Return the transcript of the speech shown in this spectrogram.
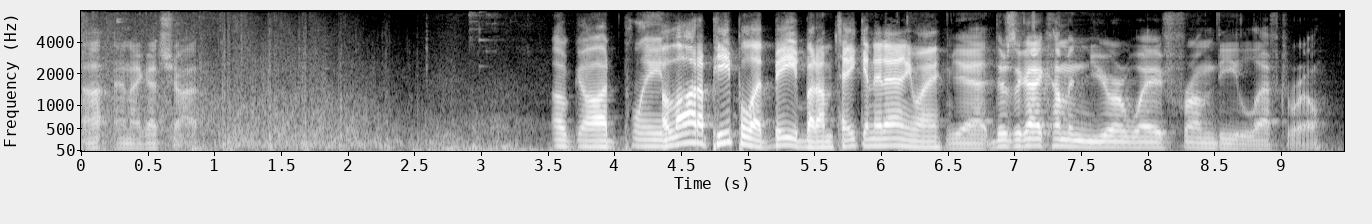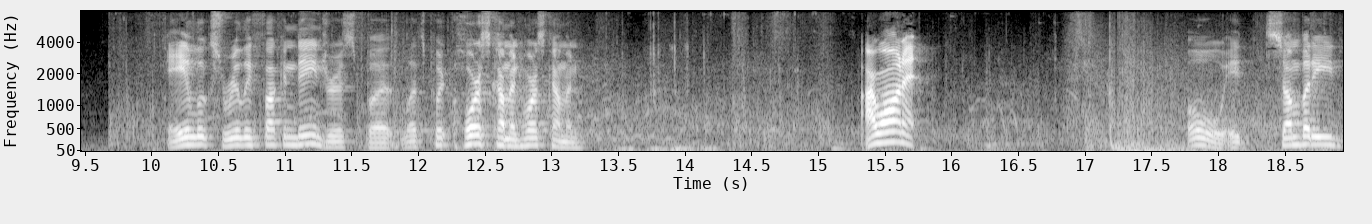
Uh, and I got shot. Oh god, plane. A lot of people at B, but I'm taking it anyway. Yeah, there's a guy coming your way from the left row. A looks really fucking dangerous, but let's put horse coming, horse coming. I want it. Oh, it somebody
